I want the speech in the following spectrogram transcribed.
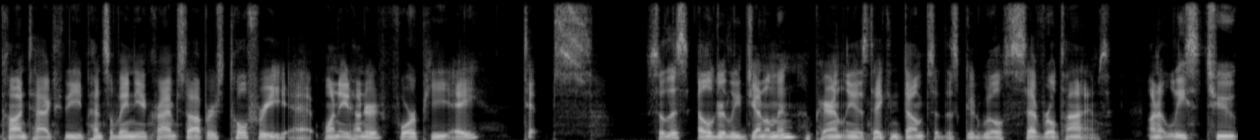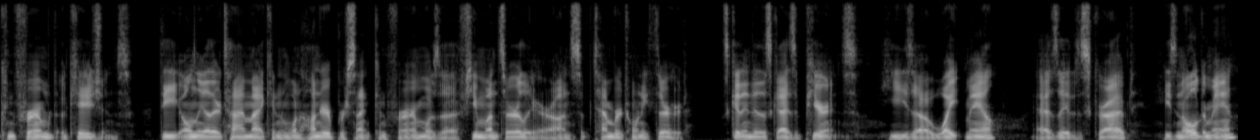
contact the Pennsylvania Crime Stoppers toll free at 1 800 4PA TIPS. So, this elderly gentleman apparently has taken dumps at this Goodwill several times, on at least two confirmed occasions. The only other time I can 100% confirm was a few months earlier on September 23rd. Let's get into this guy's appearance. He's a white male, as they described. He's an older man,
